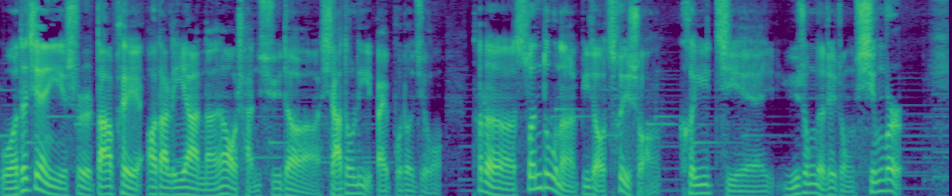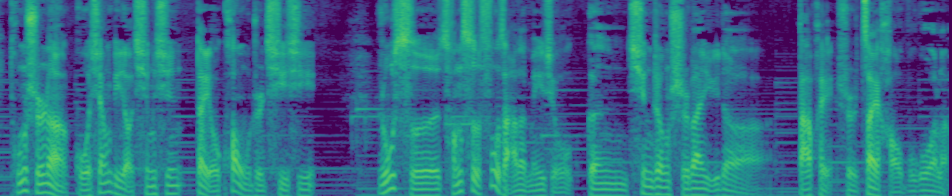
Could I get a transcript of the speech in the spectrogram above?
我的建议是搭配澳大利亚南澳产区的霞多丽白葡萄酒，它的酸度呢比较脆爽，可以解鱼中的这种腥味儿，同时呢果香比较清新，带有矿物质气息。如此层次复杂的美酒，跟清蒸石斑鱼的搭配是再好不过了。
